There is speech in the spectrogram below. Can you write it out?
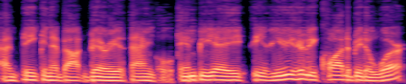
and thinking about various angles. MBA is usually quite a bit of work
